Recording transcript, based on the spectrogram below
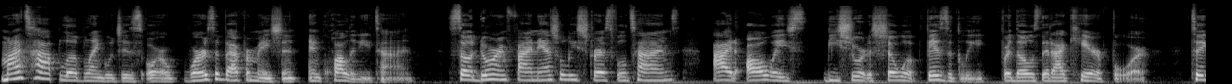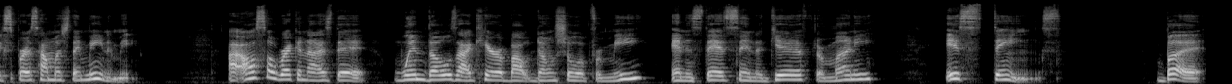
My top love languages are words of affirmation and quality time. So during financially stressful times, I'd always be sure to show up physically for those that I care for to express how much they mean to me. I also recognize that when those I care about don't show up for me and instead send a gift or money, it stings. But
